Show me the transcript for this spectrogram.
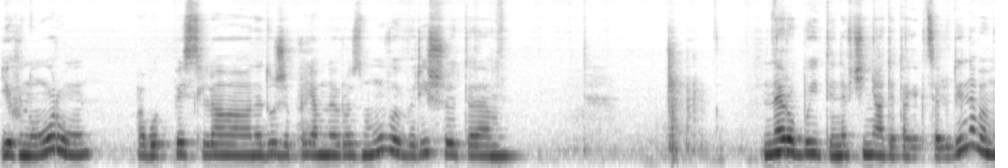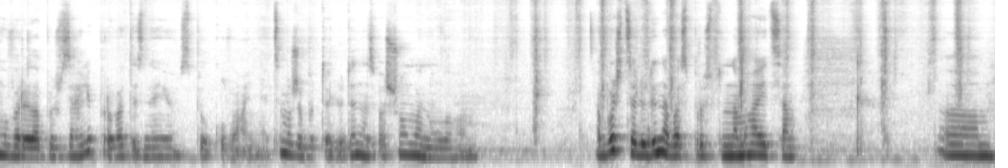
ігнору, або після не дуже приємної розмови вирішуєте не робити, не вчиняти так, як ця людина вам говорила, або ж взагалі порвати з нею спілкування. Це може бути людина з вашого минулого. Або ж ця людина вас просто намагається. ем,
